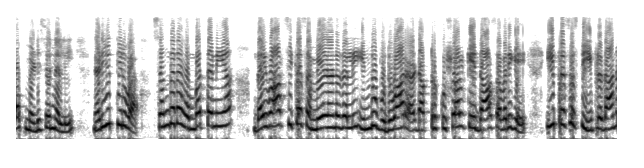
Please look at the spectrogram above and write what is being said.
ಆಫ್ ಮೆಡಿಸಿನ್ನಲ್ಲಿ ನಡೆಯುತ್ತಿರುವ ಸಂಘದ ಒಂಬತ್ತನೆಯ ದೈವಾರ್ಷಿಕ ಸಮ್ಮೇಳನದಲ್ಲಿ ಇಂದು ಬುಧವಾರ ಡಾಕ್ಟರ್ ಕುಶಾಲ್ ಕೆ ದಾಸ್ ಅವರಿಗೆ ಈ ಪ್ರಶಸ್ತಿ ಪ್ರದಾನ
